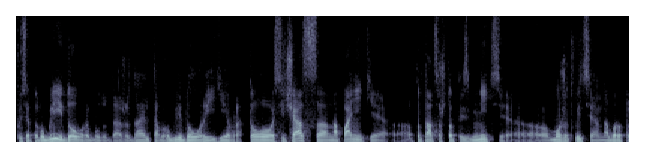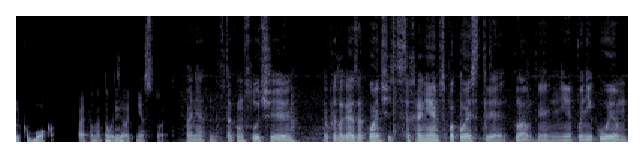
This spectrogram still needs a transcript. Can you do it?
пусть это рубли и доллары будут даже, да, или там рубли, доллары и евро, то сейчас э, на панике э, пытаться что-то изменить э, может выйти, наоборот, только боком. Поэтому этого mm-hmm. делать не стоит. Понятно. В таком случае я предлагаю закончить. Сохраняем спокойствие, главное, не паникуем,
